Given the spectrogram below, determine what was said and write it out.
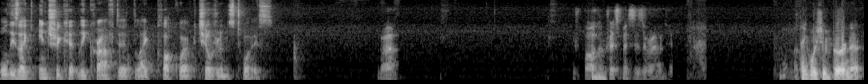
All these like intricately crafted like clockwork children's toys. Wow. Father Christmas is around here. I think we should burn it.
